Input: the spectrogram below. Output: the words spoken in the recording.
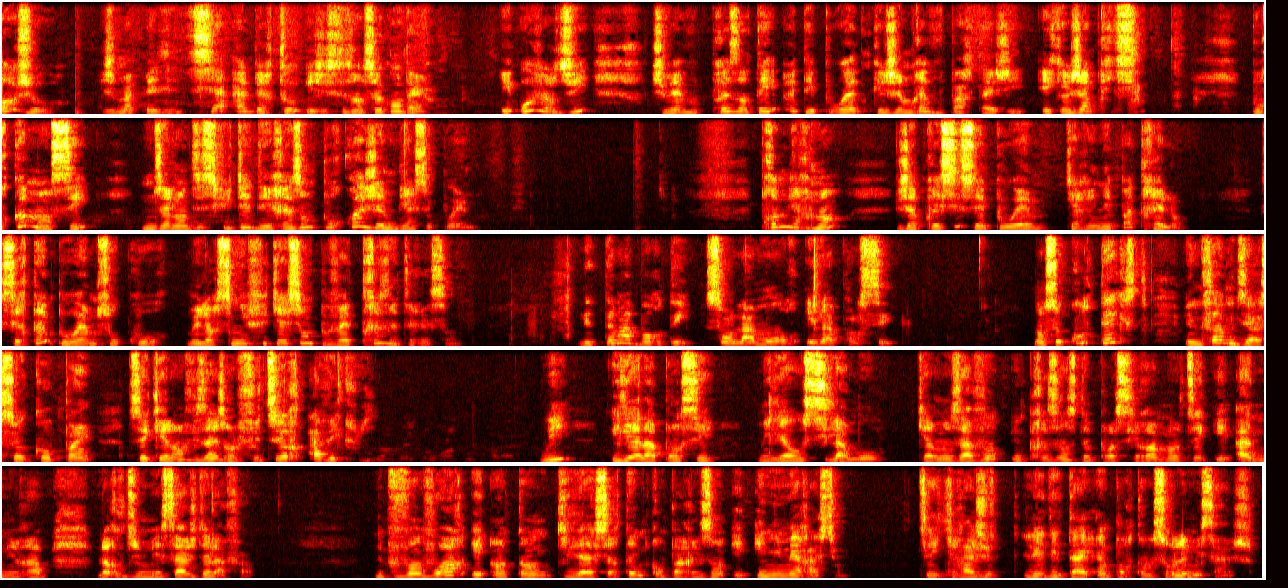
Bonjour, je m'appelle Laetitia Alberto et je suis en secondaire. Et aujourd'hui, je vais vous présenter un des poèmes que j'aimerais vous partager et que j'apprécie. Pour commencer, nous allons discuter des raisons pourquoi j'aime bien ce poème. Premièrement, j'apprécie ce poème car il n'est pas très long. Certains poèmes sont courts, mais leurs significations peuvent être très intéressantes. Les thèmes abordés sont l'amour et la pensée. Dans ce court texte, une femme dit à son copain ce qu'elle envisage dans le futur avec lui. Oui, il y a la pensée, mais il y a aussi l'amour, car nous avons une présence de pensée romantique et admirable lors du message de la femme. Nous pouvons voir et entendre qu'il y a certaines comparaisons et énumérations, ce qui rajoute les détails importants sur le message.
